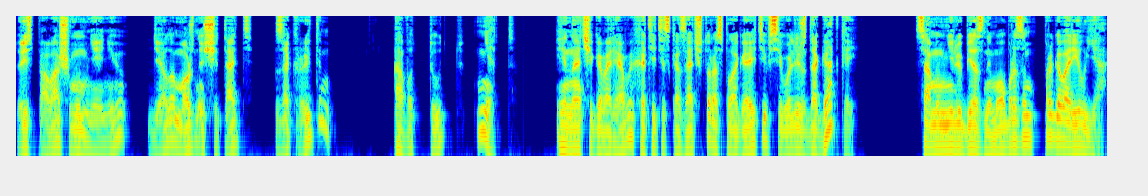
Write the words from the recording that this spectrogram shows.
«То есть, по вашему мнению, дело можно считать закрытым?» «А вот тут нет. Иначе говоря, вы хотите сказать, что располагаете всего лишь догадкой?» Самым нелюбезным образом проговорил я.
